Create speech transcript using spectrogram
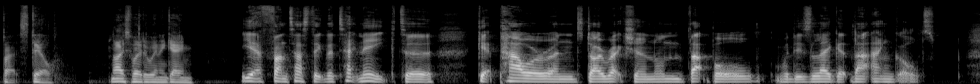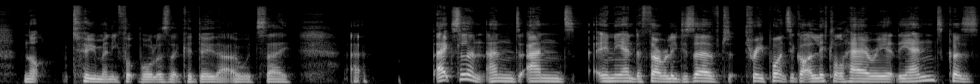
but still, nice way to win a game. Yeah, fantastic. The technique to get power and direction on that ball with his leg at that angle. It's Not too many footballers that could do that, I would say. Uh, excellent, and and in the end, a thoroughly deserved three points. It got a little hairy at the end because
